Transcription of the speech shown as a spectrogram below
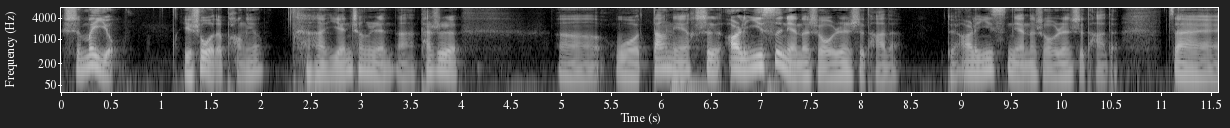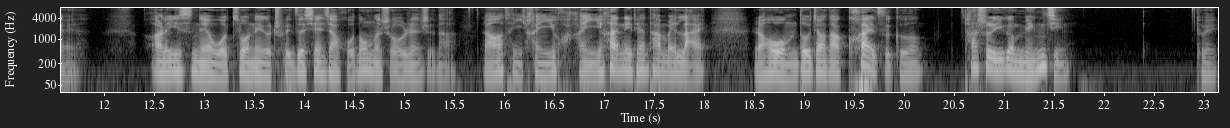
是魅友，也是我的朋友，哈哈，盐城人啊，他是，呃，我当年是二零一四年的时候认识他的，对，二零一四年的时候认识他的，在。二零一四年我做那个锤子线下活动的时候认识他，然后很很遗很遗憾那天他没来，然后我们都叫他筷子哥，他是一个民警，对，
